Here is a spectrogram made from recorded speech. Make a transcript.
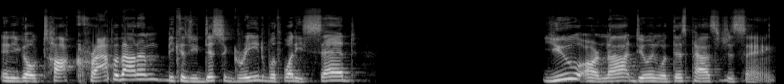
and you go talk crap about him because you disagreed with what he said, you are not doing what this passage is saying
